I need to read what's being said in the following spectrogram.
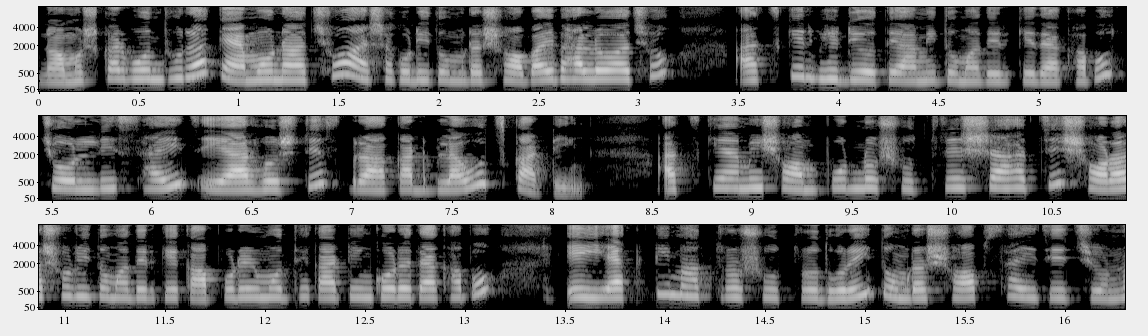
নমস্কার বন্ধুরা, কেমন আছো? আশা করি তোমরা সবাই ভালো আছো। আজকের ভিডিওতে আমি তোমাদেরকে দেখাবো চল্লিশ size air hostess bra cut blouse cutting. আজকে আমি সম্পূর্ণ সূত্রের সাহায্যে সরাসরি তোমাদেরকে কাপড়ের মধ্যে কাটিং করে দেখাবো। এই একটি মাত্র সূত্র ধরেই তোমরা সব সাইজের জন্য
